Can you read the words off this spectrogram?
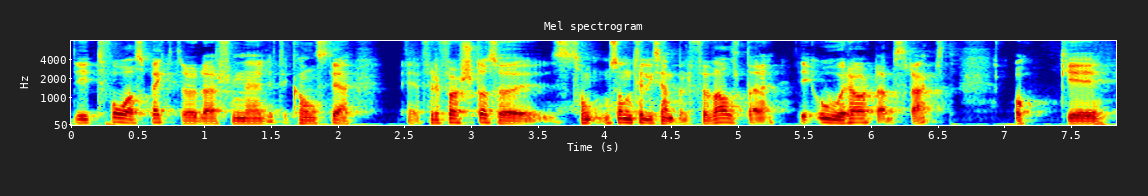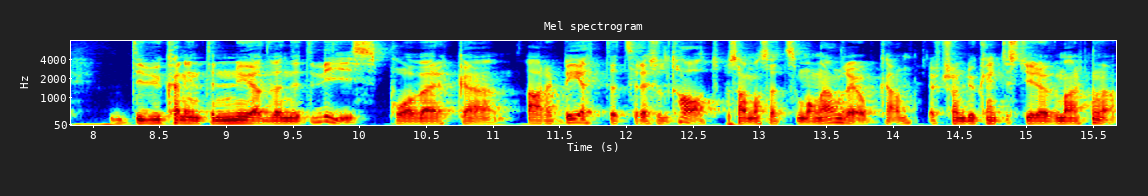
det är två aspekter av det där som är lite konstiga. Eh, för det första så, som, som till exempel förvaltare, det är oerhört abstrakt och eh, du kan inte nödvändigtvis påverka arbetets resultat på samma sätt som många andra jobb kan eftersom du kan inte styra över marknaden.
